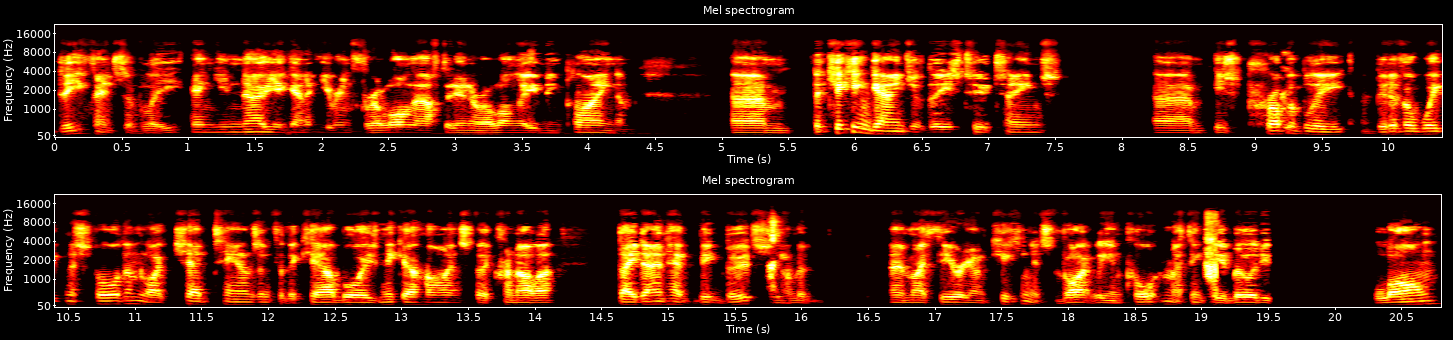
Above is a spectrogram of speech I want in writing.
defensively, and you know you're going to you're in for a long afternoon or a long evening playing them. Um, the kicking games of these two teams um, is probably a bit of a weakness for them. Like Chad Townsend for the Cowboys, Nicho Hynes for the Cronulla, they don't have big boots. A, and my theory on kicking, it's vitally important. I think the ability long,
